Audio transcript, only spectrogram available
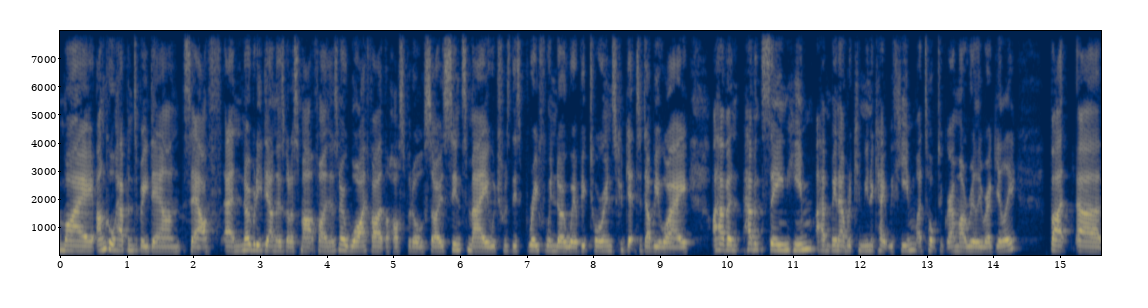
my uncle happened to be down south and nobody down there's got a smartphone. There's no wi-fi at the hospital. So since may which was this brief window where victorians could get to wa i haven't haven't seen him. I haven't been able to communicate with him. I talk to grandma really regularly. But uh,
